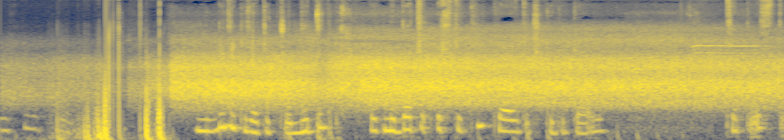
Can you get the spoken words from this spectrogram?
достатньо. Не буду казати, що, бо тут, От ми бачимо ось такі карточки додали. Це просто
